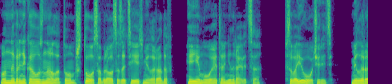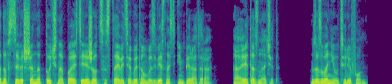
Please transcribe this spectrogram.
Он наверняка узнал о том, что собрался затеять Милорадов и ему это не нравится. В свою очередь, Милорадов совершенно точно поостережется ставить об этом в известность императора. А это значит... Зазвонил телефон.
